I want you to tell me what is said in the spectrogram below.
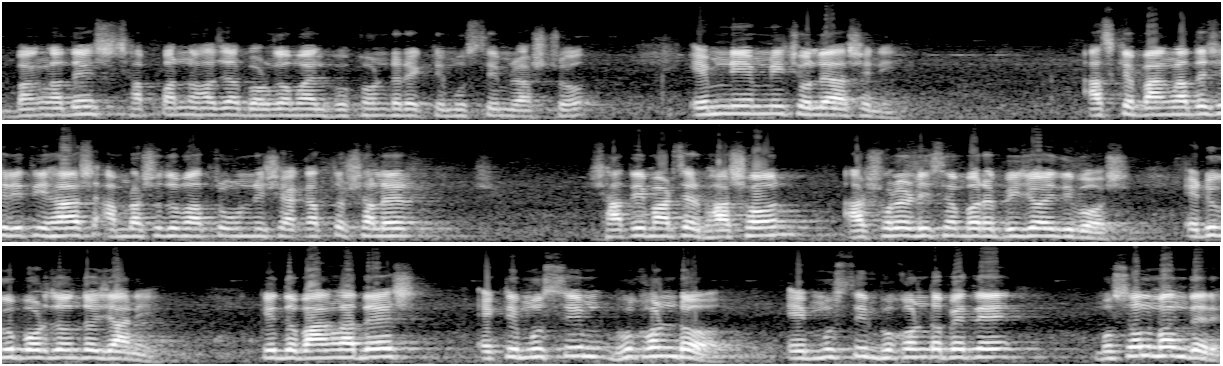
বাংলাদেশ ছাপ্পান্ন হাজার বর্গমাইল ভূখণ্ডের একটি মুসলিম রাষ্ট্র। এমনি এমনি চলে আসেনি। আজকে বাংলাদেশের ইতিহাস, আমরা শুধুমাত্র উনিশশো একাত্তর সালের সাতই মার্চের ভাষণ আর ষোলোই ডিসেম্বরের বিজয় দিবস, এটুকু পর্যন্ত জানি। কিন্তু বাংলাদেশ একটি মুসলিম ভূখণ্ড। এই মুসলিম ভূখণ্ড পেতে মুসলমানদের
